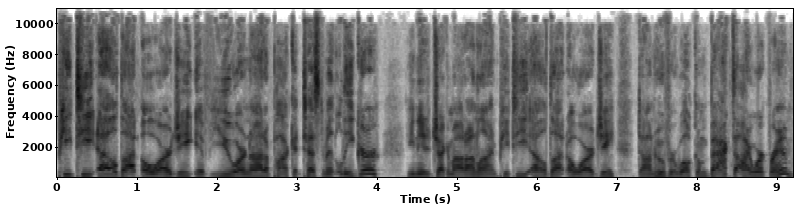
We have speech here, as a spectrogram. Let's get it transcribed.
PTL.org. If you are not a Pocket Testament Leaguer, you need to check him out online, PTL.org. Don Hoover, welcome back to I Work for Him.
